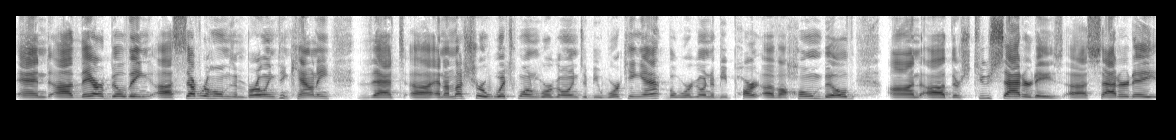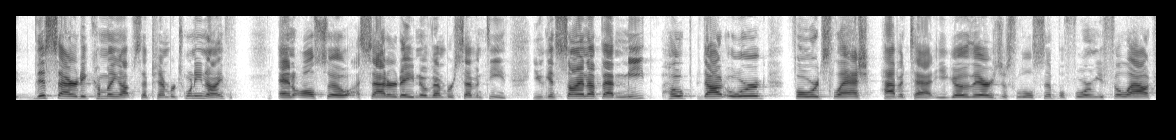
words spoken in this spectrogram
and uh, they are building uh, several homes in Burlington County. That, and I'm not sure which one we're going to be working at, but we're going to be part of a home build on. there's two Saturdays. Saturday, this Saturday coming up, September 29th and also Saturday, November 17th. You can sign up at meethope.org forward slash habitat. You go there, it's just a little simple form you fill out,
